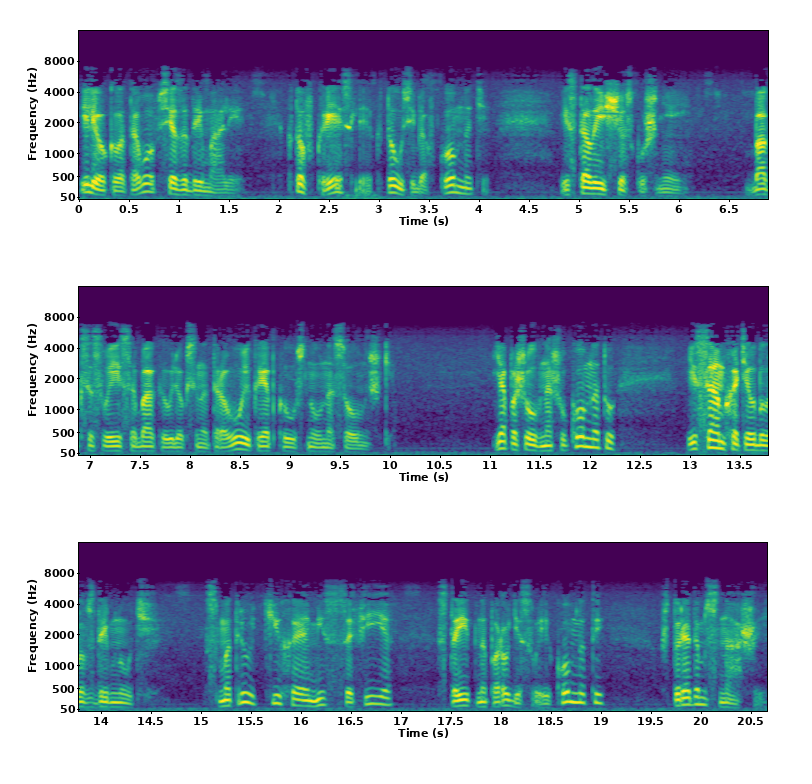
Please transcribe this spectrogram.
или около того все задремали. Кто в кресле, кто у себя в комнате — и стало еще скучней. Бак со своей собакой улегся на траву и крепко уснул на солнышке. Я пошел в нашу комнату и сам хотел было вздремнуть. Смотрю, тихая мисс София стоит на пороге своей комнаты, что рядом с нашей.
